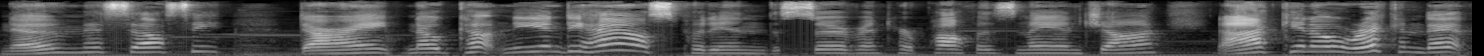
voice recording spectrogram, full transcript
No, Miss Elsie, Dar ain't no company in de house, put in the servant, her papa's man John. I kin o reckon dat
